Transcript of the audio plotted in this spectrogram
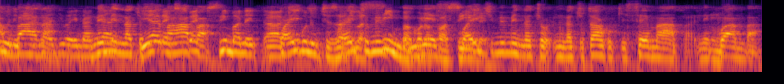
huyu ni mchezaji wa aina gani. Mimi ninachosema hapa- Simba ni Kwa uh, Kibu ni mchezaji wa kwa Simba kwa nafasi nafasi kwa ile. hichi mimi ninacho- ninachotaka kukisema hapa ni mm. kwamba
